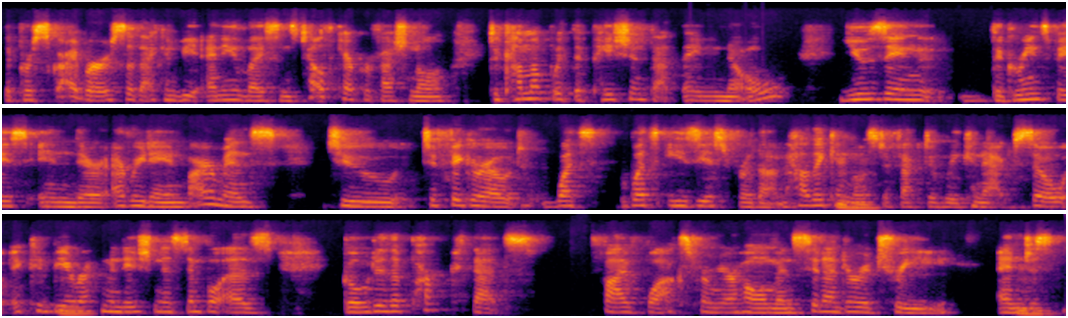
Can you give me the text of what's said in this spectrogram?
the prescriber, so that can be any licensed healthcare professional, to come up with the patient that they know using the green space in their everyday environments to to figure out what's what's easiest for them, how they can mm-hmm. most effectively connect. So it could be mm-hmm. a recommendation as simple as go to the park that's five blocks from your home and sit under a tree and mm-hmm. just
